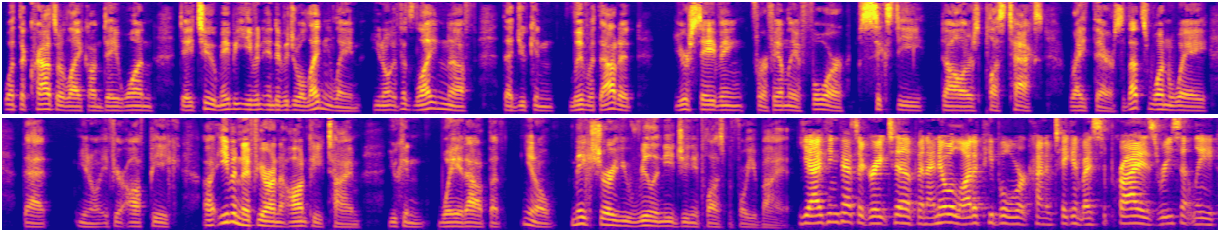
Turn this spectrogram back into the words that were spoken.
what the crowds are like on day one, day two, maybe even individual lightning lane. You know, if it's light enough that you can live without it, you're saving for a family of four $60 plus tax right there. So that's one way that you know if you're off peak uh, even if you're on an on peak time you can weigh it out but you know make sure you really need genie plus before you buy it. Yeah i think that's a great tip and i know a lot of people were kind of taken by surprise recently.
